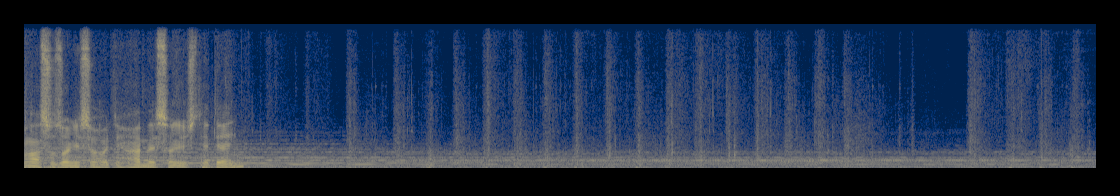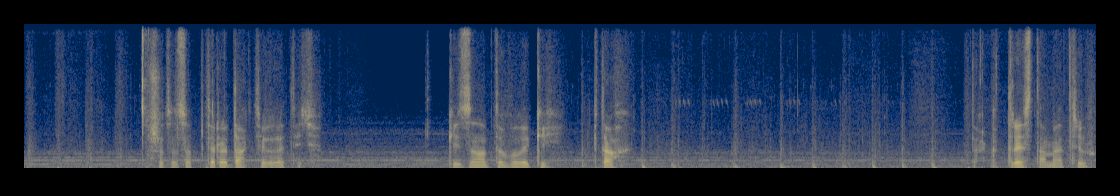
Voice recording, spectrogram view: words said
У нас у зоні сьогодні гарний сонячний день. Що це за птеродактиль летить? Якийсь занадто великий птах. Так, 300 метрів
